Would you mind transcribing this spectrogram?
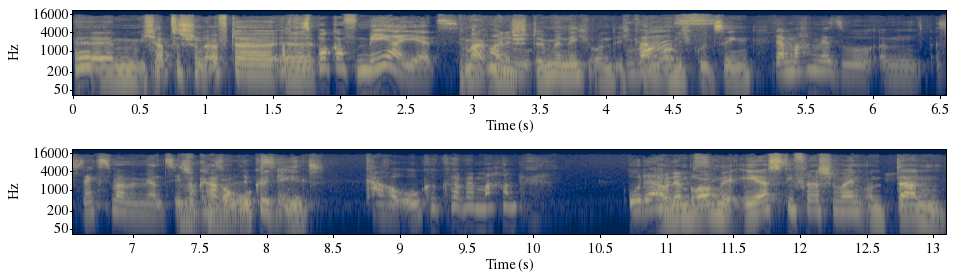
Ähm, ich habe das schon öfter. Macht das Äh, Bock auf mehr jetzt? ich mag meine so- Stimme nicht und ich kann Was? auch nicht gut singen. Da machen wir so, ähm, das nächste Mal, wenn wir uns sehen, So machen wir Karaoke Lip-Sync. geht. Karaoke können wir machen. Oder Aber dann brauchen wir erst die Flasche Wein und dann.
